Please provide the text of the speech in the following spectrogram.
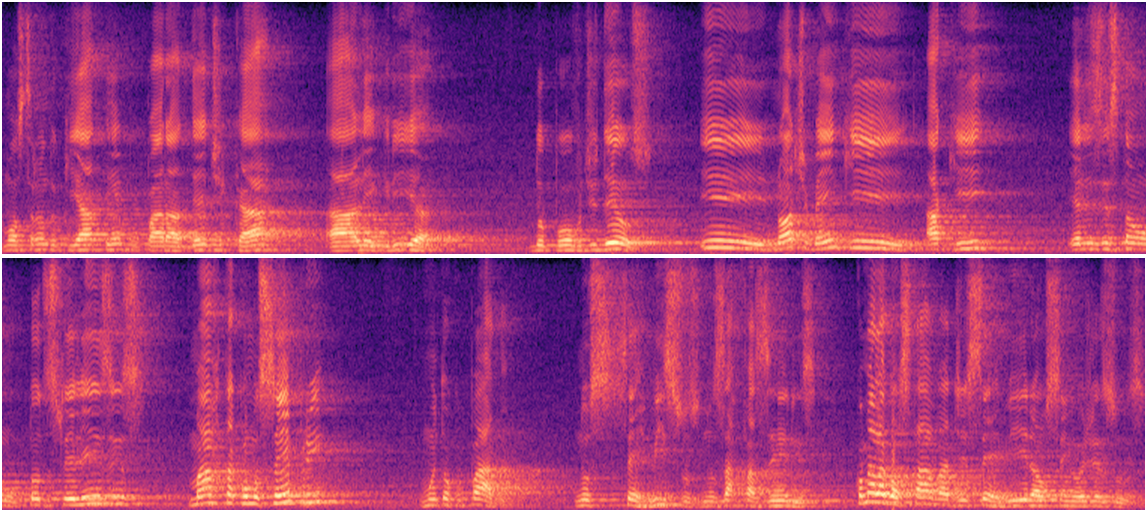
mostrando que há tempo para dedicar a alegria do povo de Deus. E note bem que aqui eles estão todos felizes. Marta, como sempre, muito ocupada nos serviços, nos afazeres, como ela gostava de servir ao Senhor Jesus.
